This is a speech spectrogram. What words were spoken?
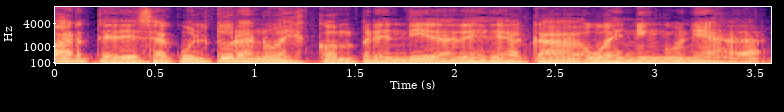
parte de esa cultura no es comprendida desde acá o es ninguneada.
